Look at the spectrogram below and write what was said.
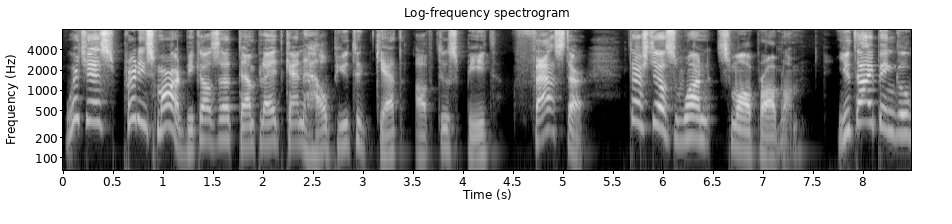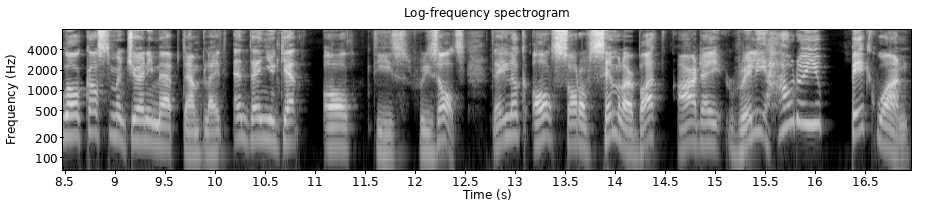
which is pretty smart because a template can help you to get up to speed faster. There's just one small problem. You type in Google customer journey map template and then you get all these results. They look all sort of similar, but are they really? How do you pick one.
